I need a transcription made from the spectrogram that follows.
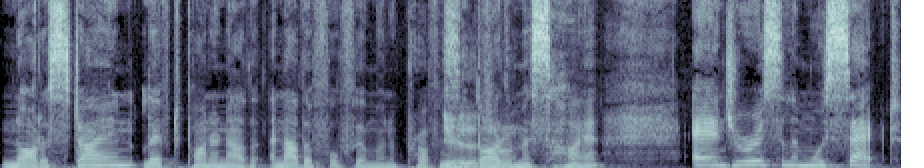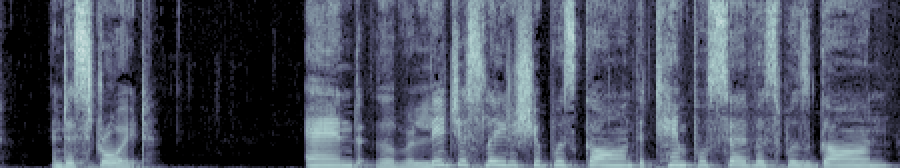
Not a stone left upon another, another fulfillment of prophecy Yeah, by the. Messiah. And Jerusalem was sacked and destroyed. And the religious leadership was gone, the temple service was gone,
